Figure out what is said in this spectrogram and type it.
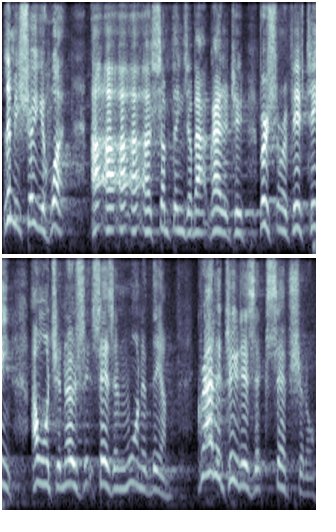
Let me show you what uh, uh, uh, some things about gratitude. Verse number 15, I want you to notice it says in one of them, gratitude is exceptional.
